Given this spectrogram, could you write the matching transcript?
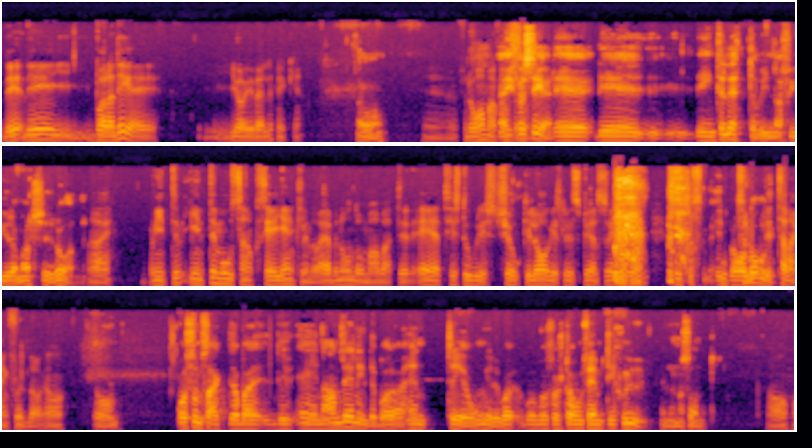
det, det är, bara det gör ju väldigt mycket. Ja. Eh, För då har man Ja, vi får se. Det är, det, är, det är inte lätt att vinna fyra matcher i rad. Nej. Och inte, inte mot San Jose egentligen då. Även om de har varit är ett historiskt chokerlag i slutspel så är det ett otroligt lag. talangfullt lag. Ja. Ja. Och som sagt, det, är bara, det är en anledning det bara har hänt tre gånger. Det var, var, första gången 57 eller något sånt. Ja,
